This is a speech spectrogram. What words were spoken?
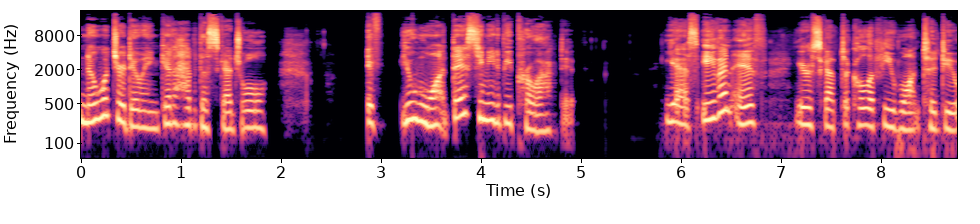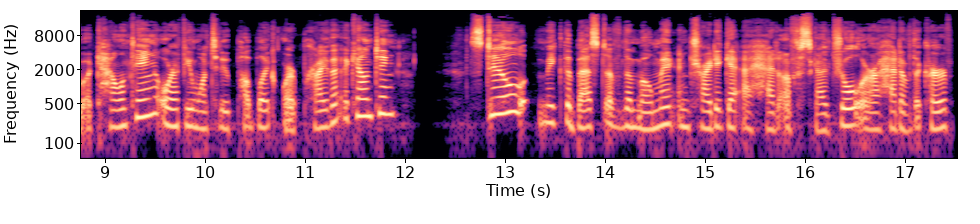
know what you're doing, get ahead of the schedule. If you want this, you need to be proactive. Yes, even if you're skeptical if you want to do accounting or if you want to do public or private accounting, still make the best of the moment and try to get ahead of schedule or ahead of the curve,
